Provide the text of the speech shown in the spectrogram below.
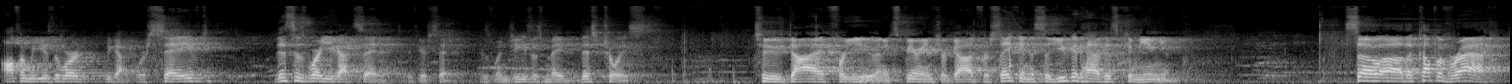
often we use the word we got, we're saved. This is where you got saved, if you're saved, is when Jesus made this choice to die for you and experience your God forsakenness so you could have his communion. So, uh, the cup of wrath,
